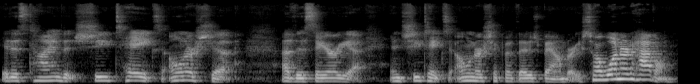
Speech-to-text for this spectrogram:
It is time that she takes ownership of this area and she takes ownership of those boundaries. So i want her to have them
